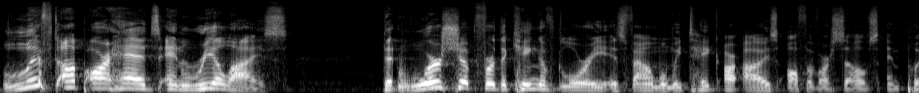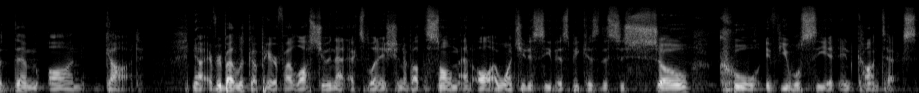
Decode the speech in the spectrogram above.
lift up our heads and realize that worship for the King of glory is found when we take our eyes off of ourselves and put them on God. Now, everybody, look up here. If I lost you in that explanation about the psalm at all, I want you to see this because this is so cool if you will see it in context.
